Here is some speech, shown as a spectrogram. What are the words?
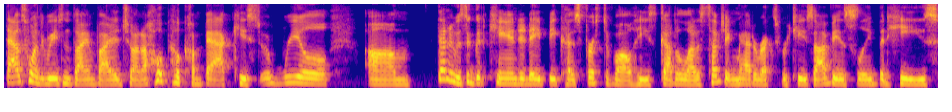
that's one of the reasons i invited Sean. I hope he'll come back. He's a real um then he was a good candidate because first of all he's got a lot of subject matter expertise obviously but he's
